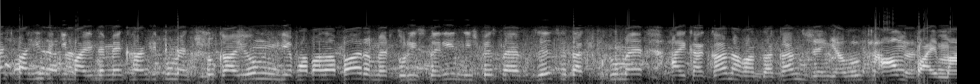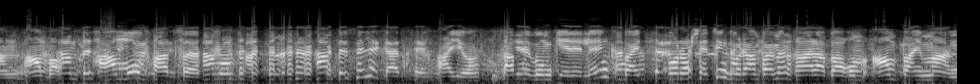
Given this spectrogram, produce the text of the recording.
Այս պահին դեպի Մարինե մենք հանդիպում ենք շուկայում եւ հավանաբար մեր տուրիստերին, ինչպես նաեւ ձեզ հետաքրքրում է հայկական ավանդական ժենգյալով Անպայման, ամ համով հացը։ Համով համտեսել եք արդեն։ Այո, Տաթևում կերել ենք, բայց որոշեցինք, որ անպայման Ղարաբաղում անպայման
